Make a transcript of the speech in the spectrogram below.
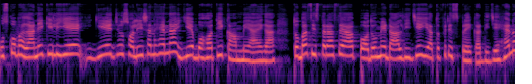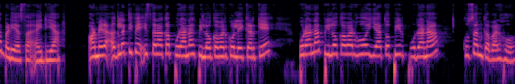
उसको भगाने के लिए ये जो सॉल्यूशन है ना, ये बहुत ही काम में आएगा। तो बस इस तरह से आप पौधों में डाल दीजिए या तो फिर स्प्रे कर दीजिए, है ना, बढ़िया सा आइडिया और मेरा अगला टिप है इस तरह का पुराना पिलो कवर को लेकर के, पुराना पिलो कवर हो या तो फिर पुराना कुशन कवर हो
